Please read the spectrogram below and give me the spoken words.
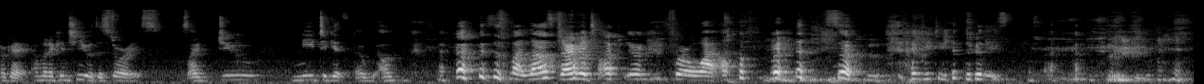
Okay, I'm going to continue with the stories because I do need to get. I'll, this is my last Dharma talk here for a while, so I need to get through these.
